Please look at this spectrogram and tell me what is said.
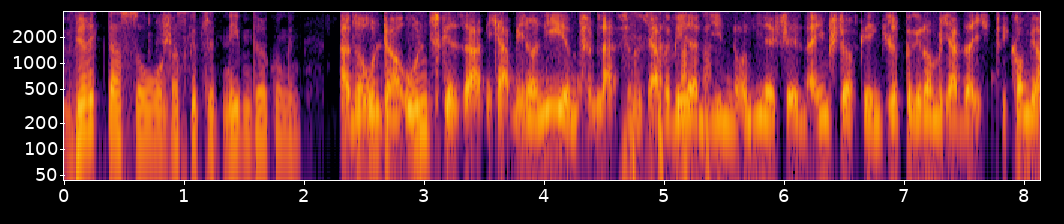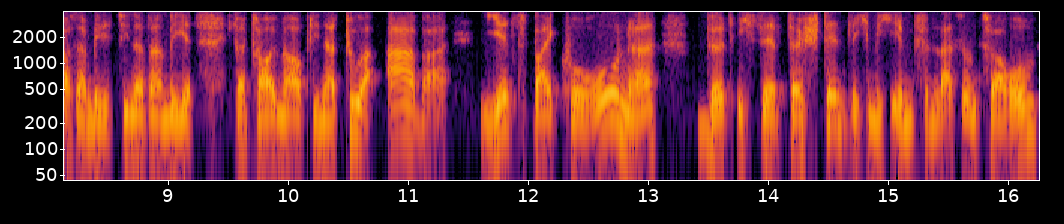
wirkt das so was gibt es mit Nebenwirkungen? Also unter uns gesagt, ich habe mich noch nie impfen lassen. Ich habe weder die, noch nie einen Impfstoff gegen Grippe genommen. Ich, habe, ich komme ja aus einer Medizinerfamilie. Ich vertraue immer auf die Natur. Aber Jetzt bei Corona würde ich selbstverständlich mich impfen lassen. Und zwar warum?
